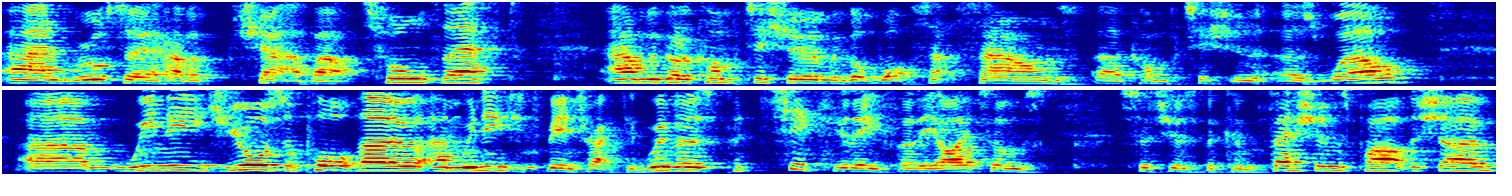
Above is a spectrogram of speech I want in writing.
and we also have a chat about tool theft. And we've got a competition, we've got What's That Sound uh, competition as well. Um, we need your support though, and we need you to be interactive with us, particularly for the items such as the confessions part of the show.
